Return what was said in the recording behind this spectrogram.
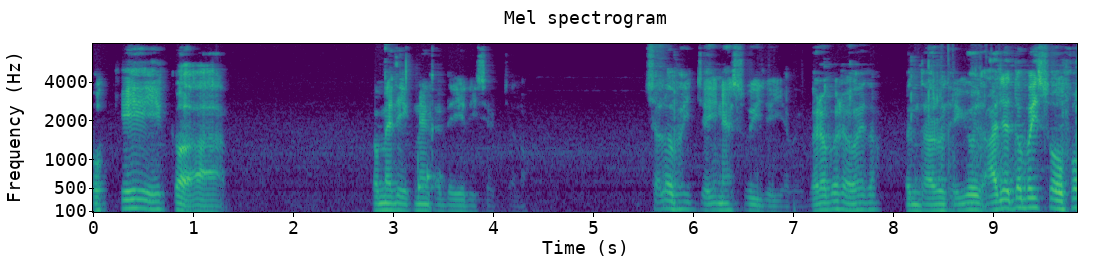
ઓકે, એક તમે તે એકને કરી દઈએ રિસેટ ચલો. ચલો ભાઈ, જઈને સૂઈ જઈએ ભાઈ. બરાબર? હવે તો બંધારું થઈ ગયું. આજે તો ભાઈ સોફો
